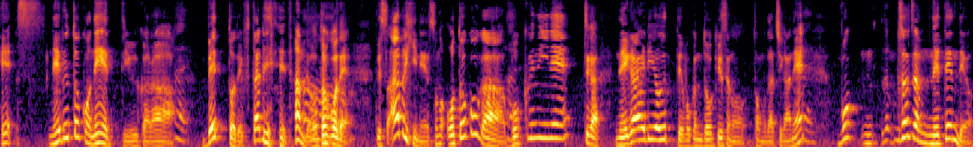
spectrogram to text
へ寝るとこねえって言うから、はい、ベッドで2人で寝たんで男で。である日ねその男が僕にね、はい、違う寝返りを打って僕の同級生の友達がね、はい、僕そいつは寝てんだよ、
